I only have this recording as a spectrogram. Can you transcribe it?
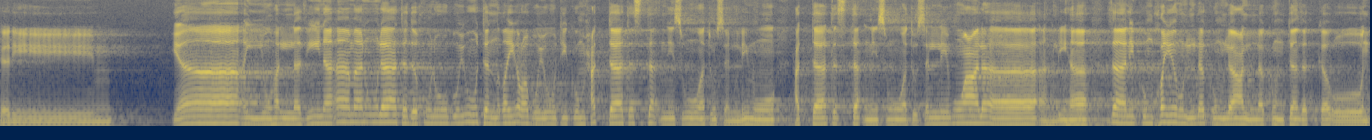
كريم. يا أيها الذين آمنوا لا تدخلوا بيوتا غير بيوتكم حتى تستأنسوا وتسلموا حتى تستأنسوا وتسلموا على أهلها. ذلكم خير لكم لعلكم تذكرون.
